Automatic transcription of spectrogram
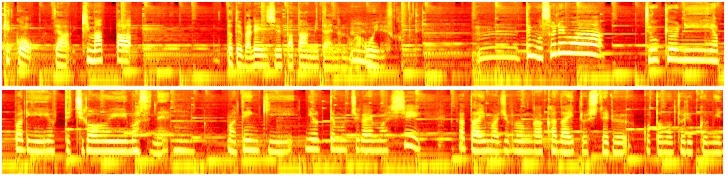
結構じゃあ決まった例えば練習パターンみたいなのが多いですか、うん、んでもそれは状況にやっぱりよって違いますね、うん、まあ、天気によっても違いますしあとは今自分が課題としてることの取り組み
